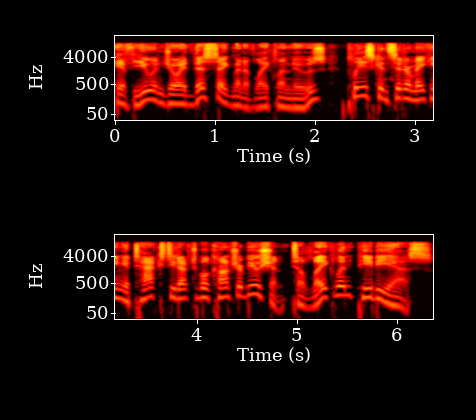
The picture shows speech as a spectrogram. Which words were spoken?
If you enjoyed this segment of Lakeland News, please consider making a tax-deductible contribution to Lakeland PBS.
